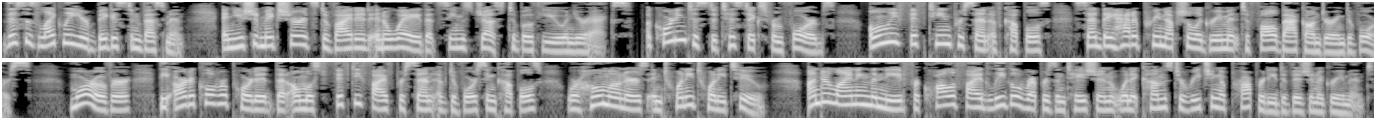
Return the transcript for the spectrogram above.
This is likely your biggest investment, and you should make sure it's divided in a way that seems just to both you and your ex. According to statistics from Forbes, only 15% of couples said they had a prenuptial agreement to fall back on during divorce. Moreover, the article reported that almost 55% of divorcing couples were homeowners in 2022, underlining the need for qualified legal representation when it comes to reaching a property division agreement.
